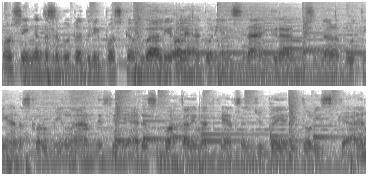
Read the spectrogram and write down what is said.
Postingan tersebut sudah repost kembali oleh akun Instagram Sendal Putih underscore Bilar. Di sini ada sebuah kalimat caption juga yang dituliskan.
